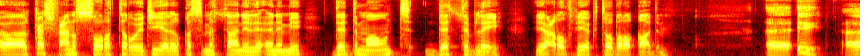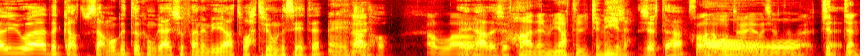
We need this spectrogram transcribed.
آه كشف عن الصورة الترويجية للقسم الثاني للانمي Dead Mount Death Play يعرض في أكتوبر القادم. آه إيه أيوه ذكرت. بس مو قلت لكم قاعد أشوف أنميات واحد فيهم نسيته؟ إيه. هذا هو. الله. اي هذا شفته. هذا الأنميات الجميلة. شفتها؟ صراحة ممتع أنا شفته أوه، بعد. جدا.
